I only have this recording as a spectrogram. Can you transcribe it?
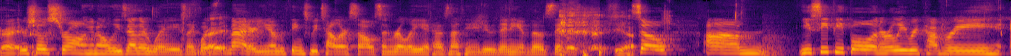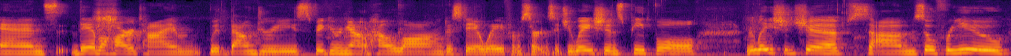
Right. you're so strong in all these other ways. Like what's the matter? You know, the things we tell ourselves, and really, it has nothing to do with any of those things. Yeah. So. Um, you see people in early recovery and they have a hard time with boundaries, figuring out how long to stay away from certain situations, people, relationships. Um, so for you,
